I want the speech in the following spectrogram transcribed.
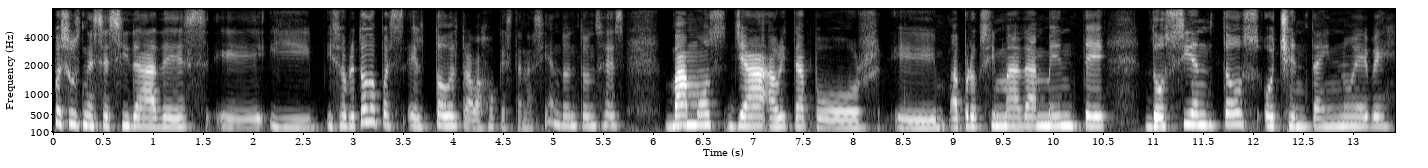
pues sus necesidades eh, y, y, sobre todo pues el, todo el trabajo que están haciendo. Entonces vamos ya ahorita por eh, aproximadamente 289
